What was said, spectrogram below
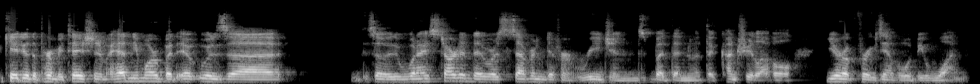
I can't do the permutation in my head anymore, but it was, uh, so when I started, there were seven different regions, but then at the country level, Europe, for example, would be one.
